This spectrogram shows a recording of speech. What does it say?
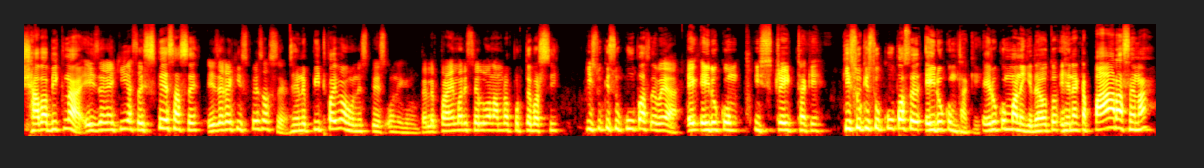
স্বাভাবিক না? এই জায়গায় কি আছে? স্পেস আছে। এই জায়গায় কি স্পেস আছে? যেখানে পিট পাইবা, ওখানে স্পেস অনেক তাহলে প্রাইমারি সেল ওয়ান আমরা পড়তে পারছি। কিছু কিছু কূপ আছে ভাইয়া। এই- এইরকম স্ট্রেট থাকে। কিছু কিছু কূপ আছে এইরকম থাকে। এরকম মানে কি? দেখো তো, এখানে একটা পার আছে না?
